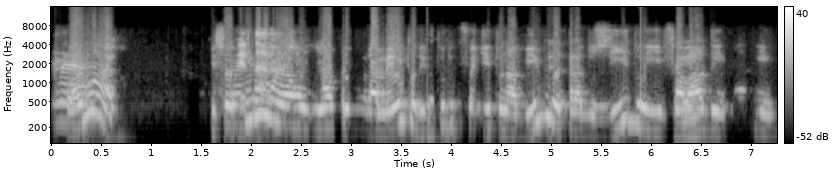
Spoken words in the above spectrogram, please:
É, É. não é? Isso aqui não é Verdade. um, um aprimoramento de tudo que foi dito na Bíblia, traduzido e falado em, em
